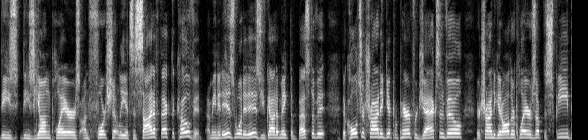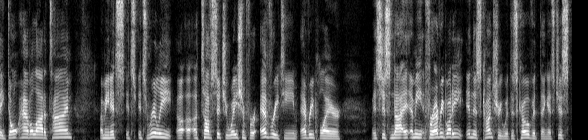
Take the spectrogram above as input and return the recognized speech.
these these young players. Unfortunately, it's a side effect of COVID. I mean, it is what it is. You've got to make the best of it. The Colts are trying to get prepared for Jacksonville. They're trying to get all their players up to speed. They don't have a lot of time. I mean, it's it's it's really a, a tough situation for every team, every player. It's just not. I mean, for everybody in this country with this COVID thing, it's just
